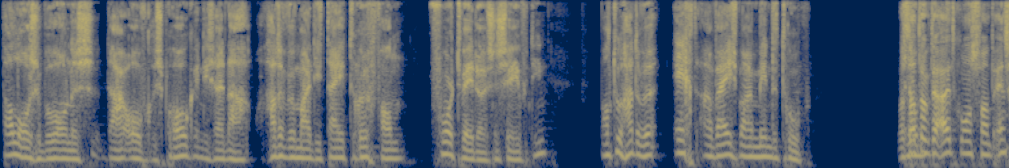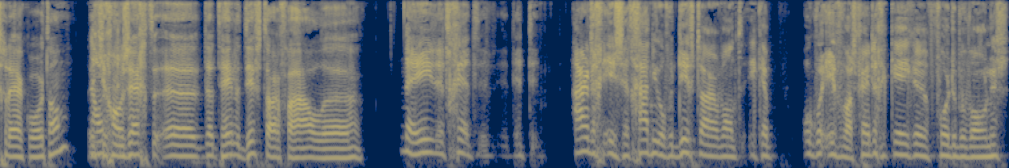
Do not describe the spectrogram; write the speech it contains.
talloze bewoners daarover gesproken. En die zeiden, nou, hadden we maar die tijd terug van voor 2017. Want toen hadden we echt aanwijsbaar minder troep. Was dat ook de uitkomst van het Enschede-akkoord dan? Dat Nou, je gewoon zegt, eh, dat hele DIFTAR-verhaal... eh, Nee, het, het, het- het aardig is, het gaat niet over DIFTAR. Want ik heb ook wel even wat verder gekeken voor de bewoners.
